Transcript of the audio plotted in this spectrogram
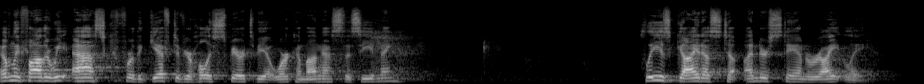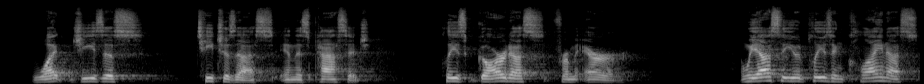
Heavenly Father, we ask for the gift of your Holy Spirit to be at work among us this evening. Please guide us to understand rightly what Jesus teaches us in this passage. Please guard us from error. And we ask that you would please incline us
